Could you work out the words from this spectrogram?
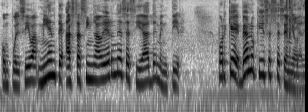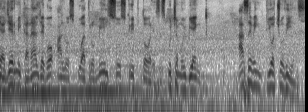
compulsiva, miente hasta sin haber necesidad de mentir. ¿Por qué? Vean lo que dice este señor. El día de ayer mi canal llegó a los 4000 suscriptores. Escuche muy bien. Hace 28 días.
